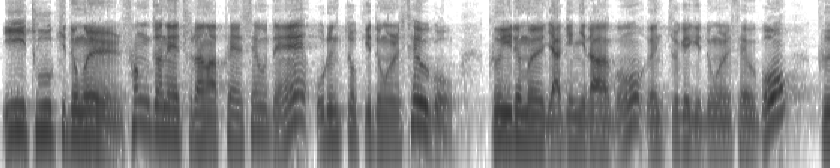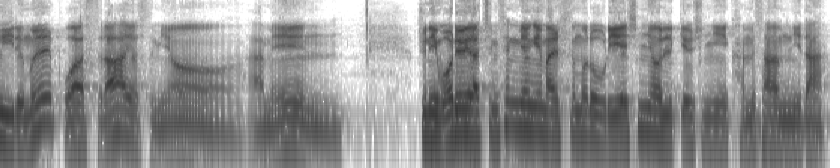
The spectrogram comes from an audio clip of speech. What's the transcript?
이 두 기둥을 성전의 주랑 앞에 세우되 오른쪽 기둥을 세우고 그 이름을 약인이라 하고 왼쪽의 기둥을 세우고 그 이름을 보아스라 하였으며 아멘. 주님 월요일 아침 생명의 말씀으로 우리의 심령을 일깨우시니 감사합니다.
